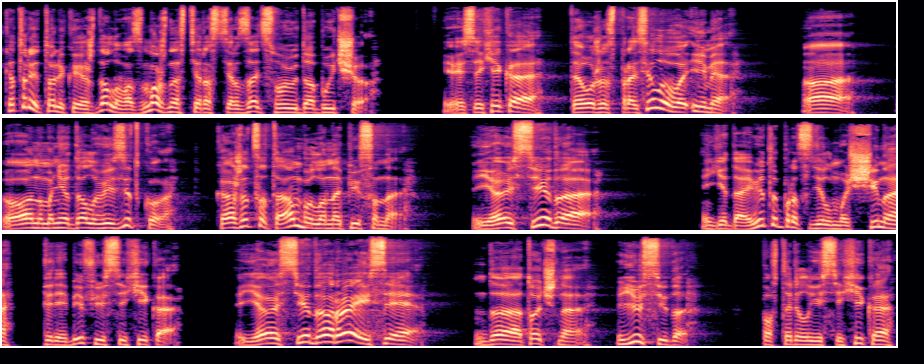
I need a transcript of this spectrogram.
который только и ждал возможности растерзать свою добычу. «Исихика, ты уже спросил его имя?» «А, он мне дал визитку. Кажется, там было написано». «Йосида!» Ядовито процедил мужчина, перебив Юсихика. «Йосида Рейси!» «Да, точно, Юсида», — повторил Юсихика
